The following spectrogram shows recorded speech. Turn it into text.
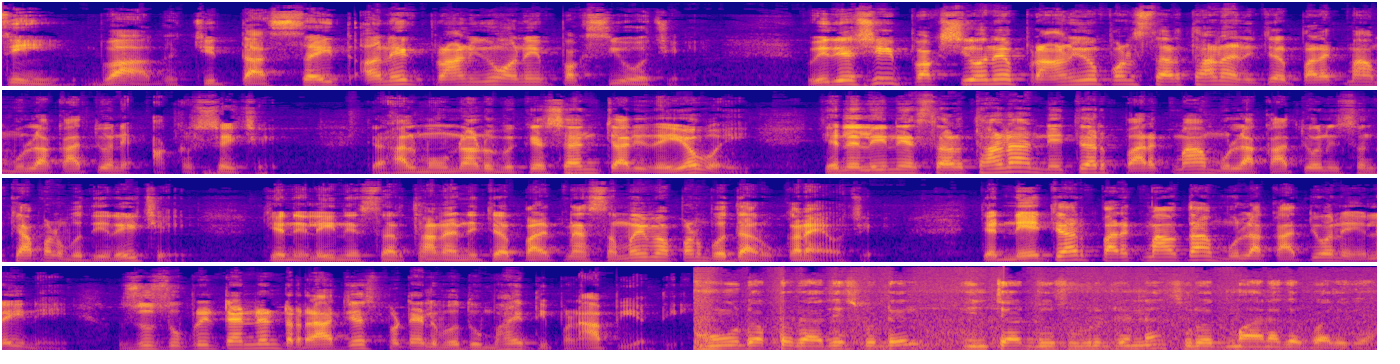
સિંહ, વાઘ, ચિત્તા સહિત અનેક પ્રાણીઓ અને પક્ષીઓ છે. વિદેશી પક્ષીઓ અને પ્રાણીઓ પણ સરથાણા નેચર પાર્કમાં મુલાકાતીઓને આકર્ષે છે. ત્યારે હાલમાં ઉનાળુ વેકેશન ચાલી રહ્યો હોય, જેને લઈને સરથાણા નેચર પાર્કમાં મુલાકાતીઓની સંખ્યા પણ વધી રહી છે, જેને લઈને સરથાણા નેચર પાર્કના સમયમાં પણ વધારો કરાયો છે. તે નેચર પાર્કમાં આવતા મુલાકાતીઓને લઈને ઝૂ સુપ્રિન્ટેન્ડન્ટ રાજેશ પટેલે વધુ માહિતી પણ આપી હતી. હું doctor Rajesh Patel, in-charge zoo superintendent Surat મહાનગરપાલિકા.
